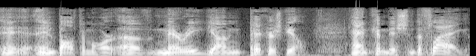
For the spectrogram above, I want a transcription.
eh, in Baltimore of Mary Young Pickersgill and commissioned the flag.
